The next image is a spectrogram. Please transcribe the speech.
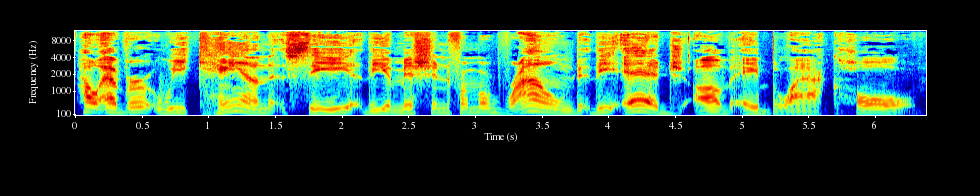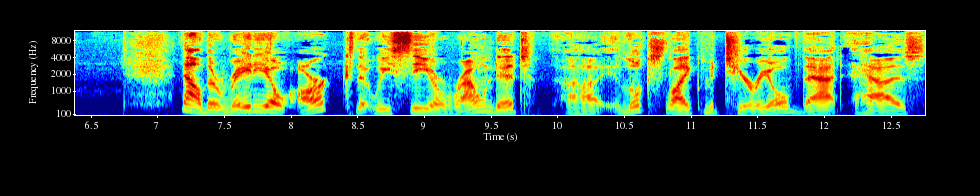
However, we can see the emission from around the edge of a black hole. Now the radio arc that we see around it uh, it looks like material that has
